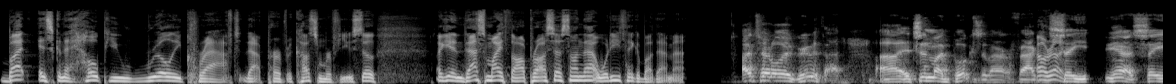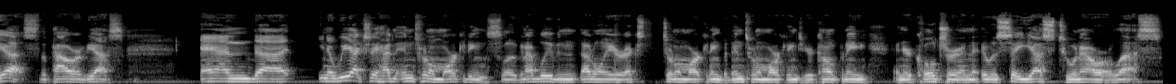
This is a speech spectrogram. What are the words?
but it's going to help you really craft that perfect customer for you. So again, that's my thought process on that. What do you think about that, Matt? I totally agree with that. Uh, it's in my book, as a matter of fact. Oh, really? Say yeah, say yes. The power of yes. And uh, you know, we actually had an internal marketing slogan. I believe in not only your external marketing, but internal marketing to your company and your culture. And it was say yes to an hour or less.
